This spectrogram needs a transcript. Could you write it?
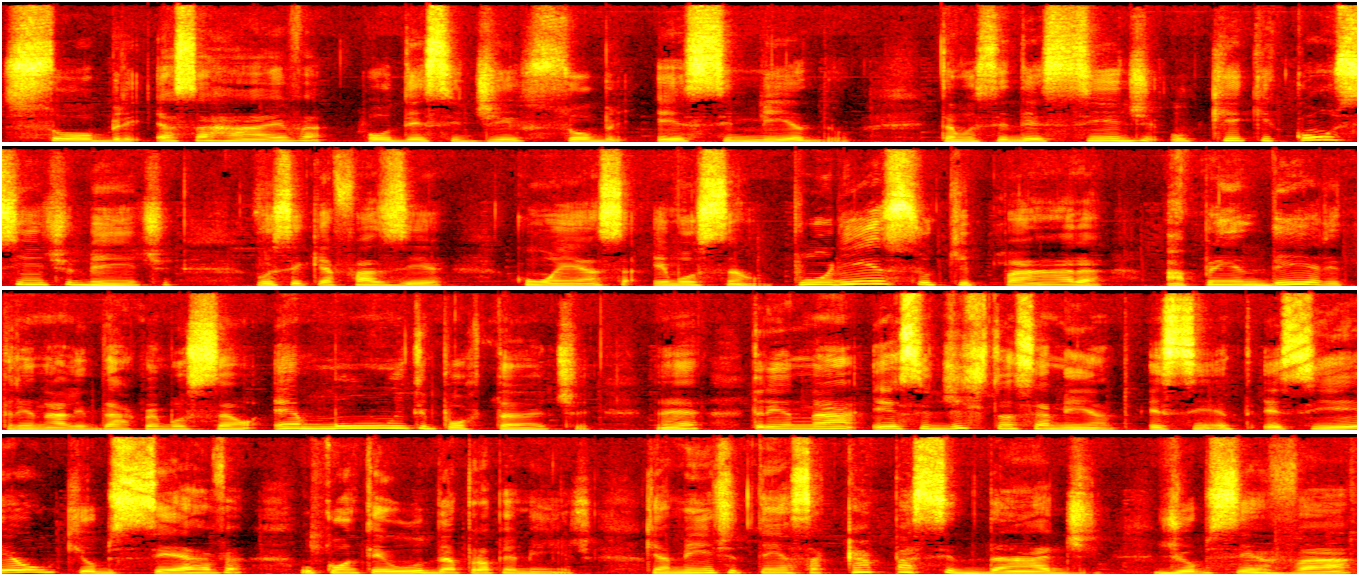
sobre essa raiva ou decidir sobre esse medo. Então você decide o que, que conscientemente você quer fazer com essa emoção. Por isso que para aprender e treinar a lidar com a emoção é muito importante, né? Treinar esse distanciamento, esse, esse eu que observa o conteúdo da própria mente, que a mente tem essa capacidade de observar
